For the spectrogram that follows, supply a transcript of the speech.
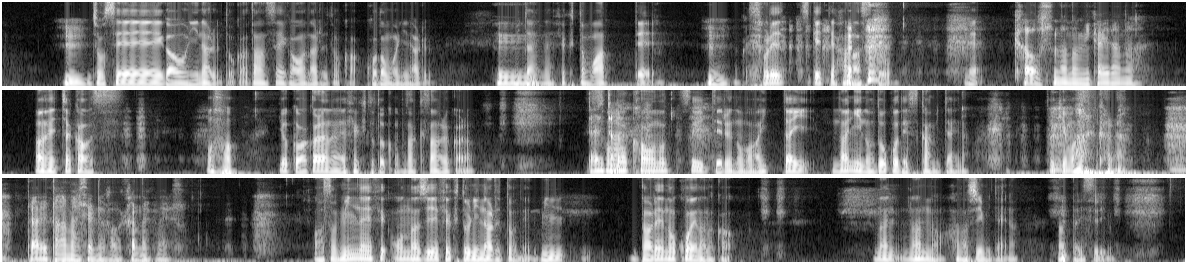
うん。女性顔になるとか男性顔になるとか子供になるみみたいなエフェクトもあって、うん。それつけて話すと、ね、カオスな飲み会だな。あ、めっちゃカオス。よくわからないエフェクトとかもたくさんあるから。その顔のついてるのは一体何のどこですか？みたいな時もあるから。誰と話してんだかわかんなくなりそう。あ、そう、みんなエフェ同じエフェクトになるとね、みん、誰の声なのか、な、何の話みたいな、なったりするよ。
